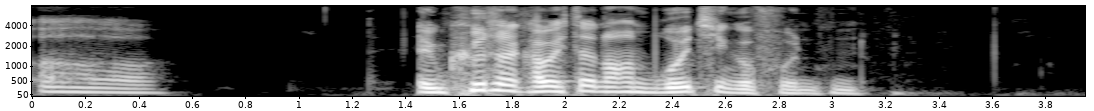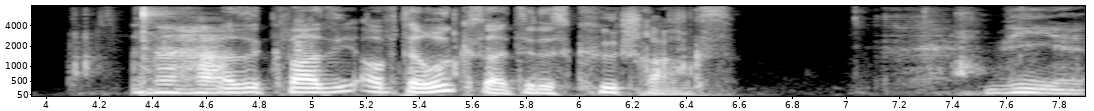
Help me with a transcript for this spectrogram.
Oh. Im Kühlschrank habe ich dann noch ein Brötchen gefunden. Aha. Also quasi auf der Rückseite des Kühlschranks. Wie?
